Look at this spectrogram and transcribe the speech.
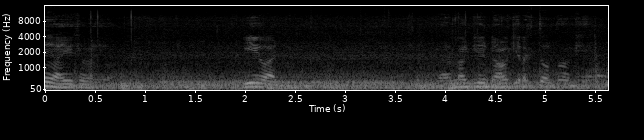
यार ये वाली। पहला गियर डाल के रखता हूँ ताकि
